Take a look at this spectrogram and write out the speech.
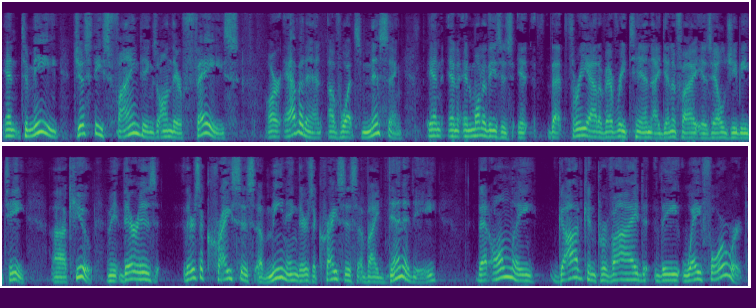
And to me, just these findings on their face are evident of what's missing. And, and, and one of these is it, that three out of every 10 identify as LGBTQ. Uh, I mean, there is, there's a crisis of meaning, there's a crisis of identity that only God can provide the way forward.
